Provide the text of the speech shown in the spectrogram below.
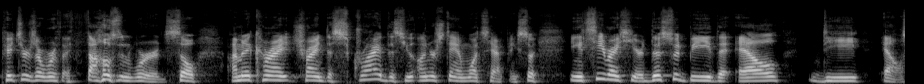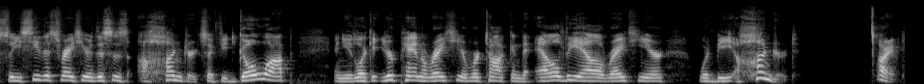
Pictures are worth a thousand words. So I'm going to try and describe this. You understand what's happening. So you can see right here, this would be the LDL. So you see this right here. This is 100. So if you go up and you look at your panel right here, we're talking the LDL right here would be 100. All right,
